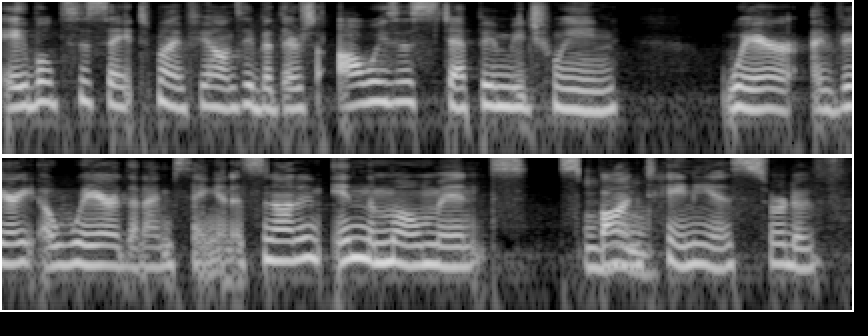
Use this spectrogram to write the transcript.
able to say it to my fiance, but there's always a step in between where I'm very aware that I'm saying it. It's not an in the moment, mm-hmm. spontaneous sort of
